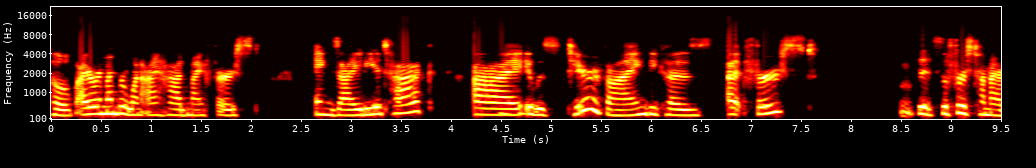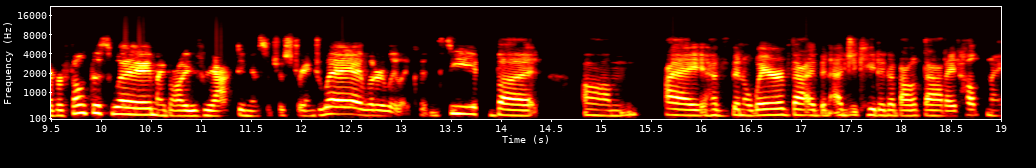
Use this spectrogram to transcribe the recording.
cope i remember when i had my first anxiety attack I mm-hmm. it was terrifying because at first it's the first time I ever felt this way. My body's reacting in such a strange way. I literally like couldn't see. But um I have been aware of that. I've been educated about that. I'd helped my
